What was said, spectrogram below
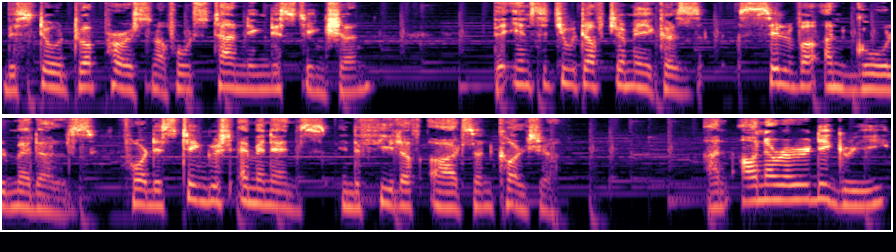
bestowed to a person of outstanding distinction the Institute of Jamaica's silver and gold medals for distinguished eminence in the field of arts and culture, an honorary degree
